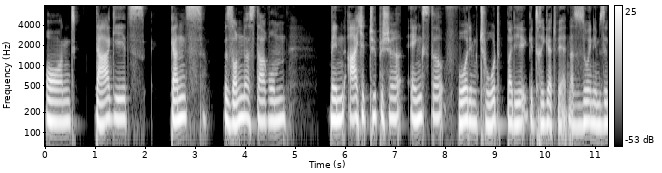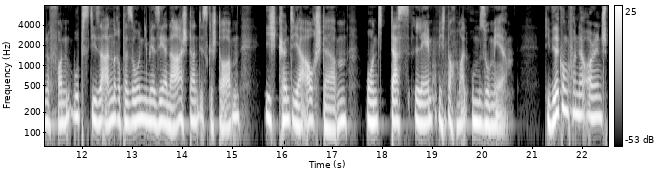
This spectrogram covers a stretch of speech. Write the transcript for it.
Und da geht es ganz besonders darum, wenn archetypische Ängste vor dem Tod bei dir getriggert werden. Also so in dem Sinne von, ups, diese andere Person, die mir sehr nahe stand, ist gestorben. Ich könnte ja auch sterben und das lähmt mich nochmal umso mehr. Die Wirkung von der Orange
